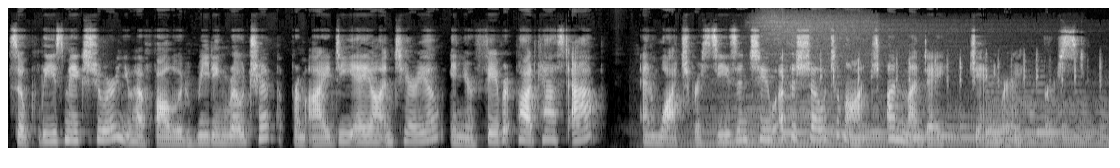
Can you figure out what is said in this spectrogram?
So please make sure you have followed Reading Road Trip from IDA Ontario in your favorite podcast app and watch for season two of the show to launch on Monday, January 1st.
